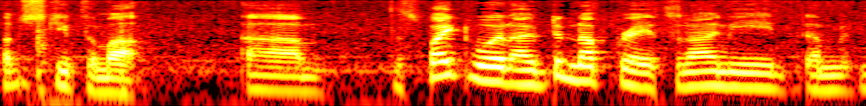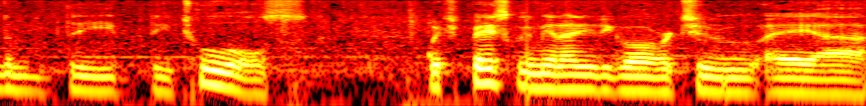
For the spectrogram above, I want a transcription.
I'll just keep them up. Um, the spiked wood I didn't upgrade, so now I need um, the, the, the tools, which basically mean I need to go over to a uh,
